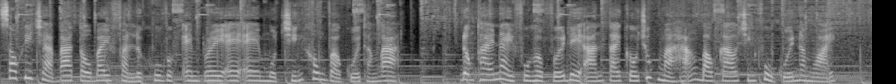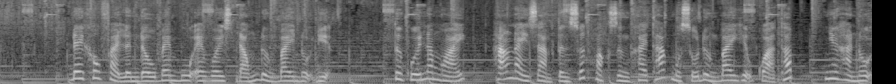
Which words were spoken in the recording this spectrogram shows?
sau khi trả 3 tàu bay phản lực khu vực Embraer E190 vào cuối tháng 3. Động thái này phù hợp với đề án tái cấu trúc mà hãng báo cáo chính phủ cuối năm ngoái. Đây không phải lần đầu Bamboo Airways đóng đường bay nội địa. Từ cuối năm ngoái, hãng này giảm tần suất hoặc dừng khai thác một số đường bay hiệu quả thấp như Hà Nội,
